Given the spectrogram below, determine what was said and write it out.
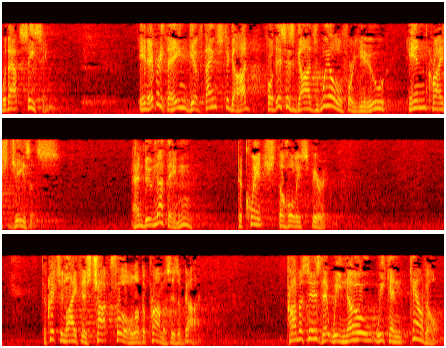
without ceasing. In everything, give thanks to God, for this is God's will for you in Christ Jesus. And do nothing to quench the Holy Spirit. The Christian life is chock full of the promises of God. Promises that we know we can count on.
